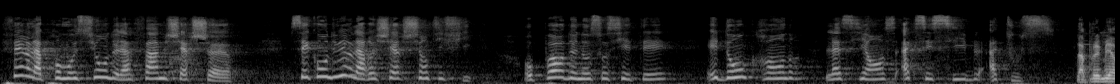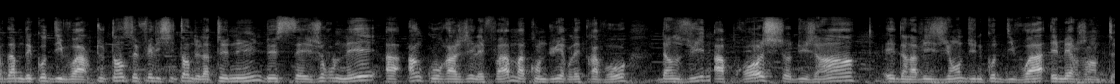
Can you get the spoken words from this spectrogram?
Faire la promotion de la femme chercheur, c'est conduire la recherche scientifique au port de nos sociétés et donc rendre la science accessible à tous. La première dame de Côte d'Ivoire, tout en se félicitant de la tenue de ces journées, a encouragé les femmes à conduire les travaux dans une approche du genre et dans la vision d'une Côte d'Ivoire émergente.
